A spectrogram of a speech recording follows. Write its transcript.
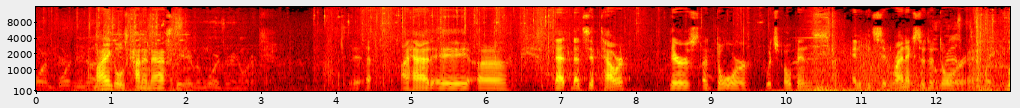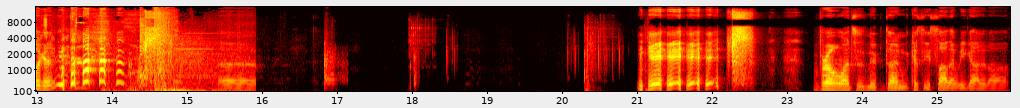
More important than My angle is kind of nasty. Say rewards are in order. I had a uh, that that zip tower. There's a door which opens, and you can sit right next to the No door. rest for the And look at to uh. Bro wants his nuke done because he saw that we got it off.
